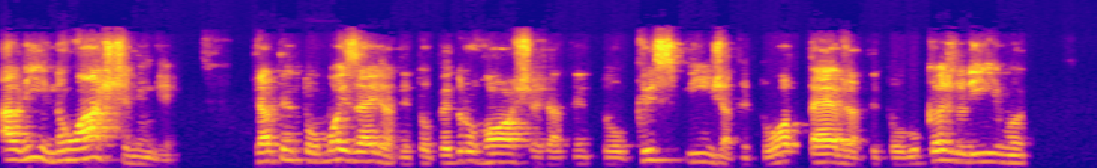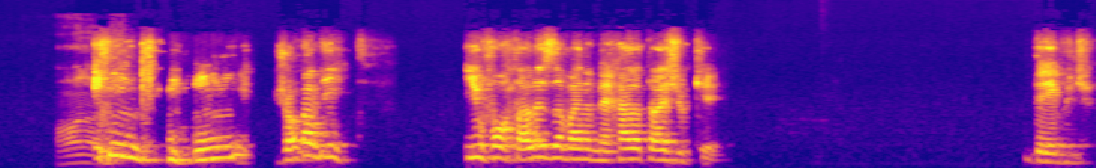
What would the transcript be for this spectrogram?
ali, não acha ninguém. Já tentou Moisés, já tentou Pedro Rocha, já tentou Crispim, já tentou Otero, já tentou Lucas Lima. Oh, e ninguém joga ali. E o Fortaleza vai no mercado atrás de o quê? David,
